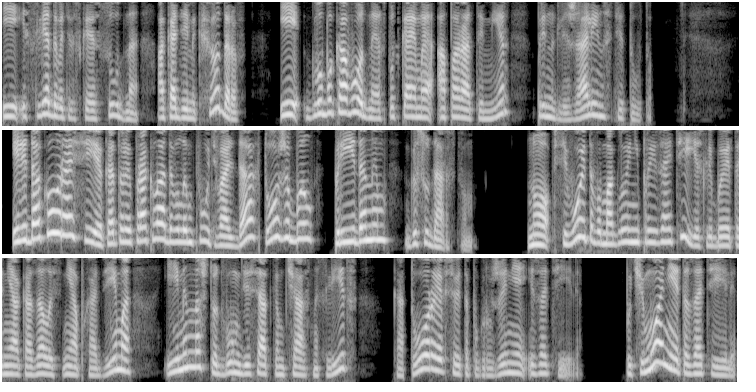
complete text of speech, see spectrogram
и исследовательское судно «Академик Федоров» и глубоководные спускаемые аппараты «Мир» принадлежали институту. И ледокол «Россия», который прокладывал им путь во льдах, тоже был приданным государством. Но всего этого могло и не произойти, если бы это не оказалось необходимо – Именно что двум десяткам частных лиц, которые все это погружение и затеяли. Почему они это затеяли?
